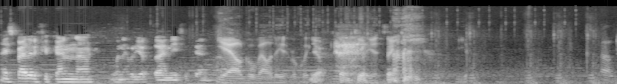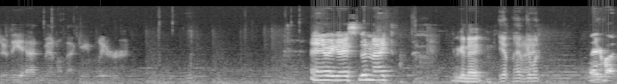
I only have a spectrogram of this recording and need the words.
Hey, Spydyr, if you can, uh, whenever you have time, if you can. Yeah, I'll go validate it real quick. Yeah, thank you. Thank you. Yep. I'll do the admin on that game later. Anyway, guys, good night. Good night. Yep, have a good one. Later, bud.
